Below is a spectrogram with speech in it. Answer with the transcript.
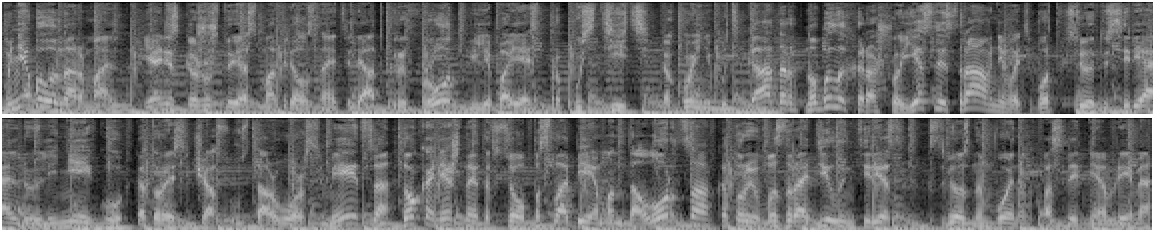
мне было нормально. Я не скажу, что я смотрел, знаете ли, открыв рот или боясь пропустить какой-нибудь кадр, но было хорошо. Если сравнивать вот всю эту сериальную линейку, которая сейчас у Star Wars имеет, разумеется, то, конечно, это все послабее Мандалорца, который возродил интерес к Звездным войнам в последнее время,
